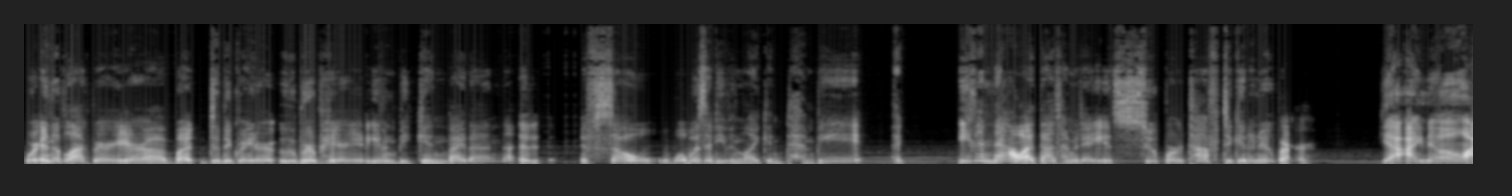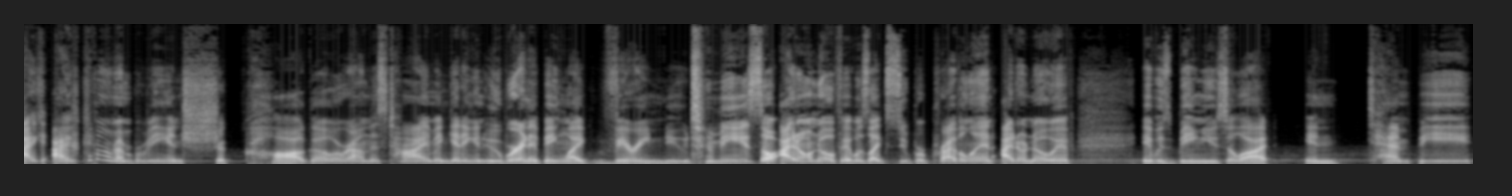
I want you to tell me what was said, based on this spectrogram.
we're in the Blackberry era, but did the greater Uber period even begin by then? Uh, If so, what was it even like in Tempe? Like, even now, at that time of day, it's super tough to get an Uber. Yeah, I know. I, I can remember being in Chicago around this time and getting an Uber and it being like very new to me. So I don't know if it was like super prevalent. I don't know if it was being used a lot in Tempe.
